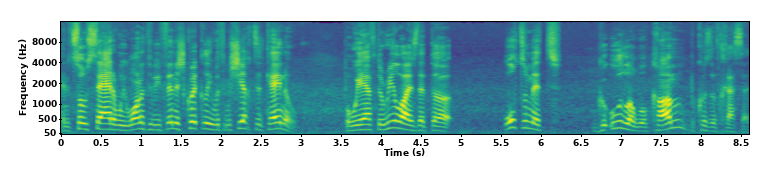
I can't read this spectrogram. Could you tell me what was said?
And it's so sad, and we want it to be finished quickly with Mashiach Tzidkenu. But we have to realize that the ultimate Geula will come because of Chesed.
